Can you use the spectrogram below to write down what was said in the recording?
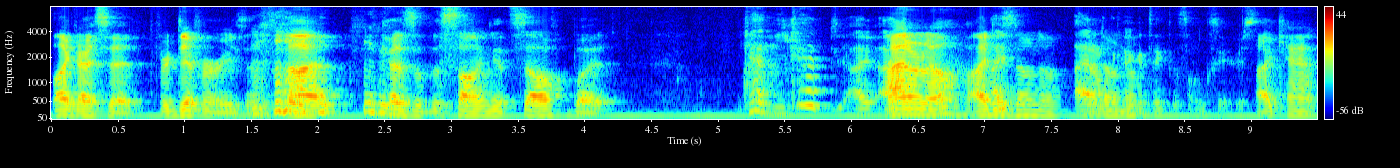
like I said, for different reasons, not because of the song itself. But can't you can't. I I, don't know. I just I- don't know. I don't, think know. I can take the song seriously. I can't.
